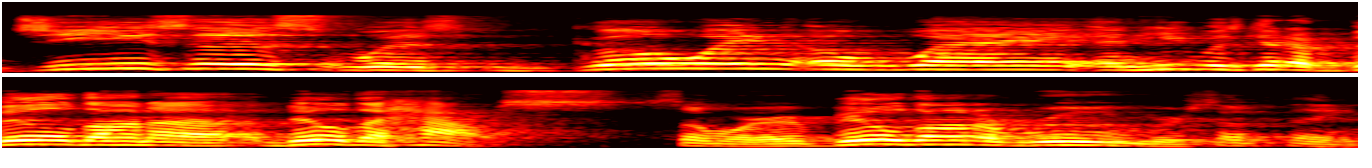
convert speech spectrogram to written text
Jesus was going away and he was going to build on a build a house somewhere, or build on a room or something.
